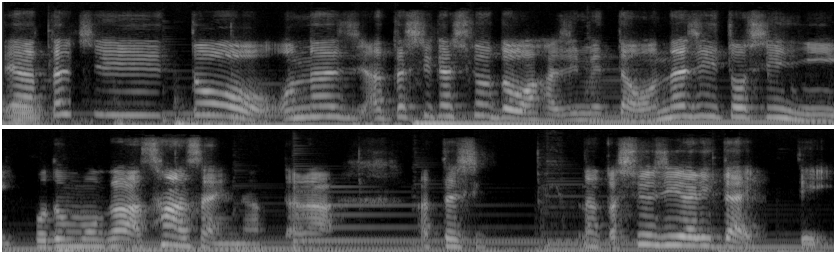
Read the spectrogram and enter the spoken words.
で私と同じ私が書道を始めた同じ年に子供が3歳になったら私なんか習字やりたいって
